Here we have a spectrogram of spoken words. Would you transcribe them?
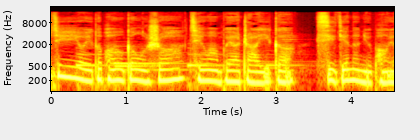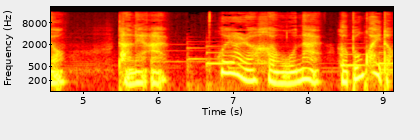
近有一个朋友跟我说，千万不要找一个细肩的女朋友。谈恋爱会让人很无奈和崩溃的。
